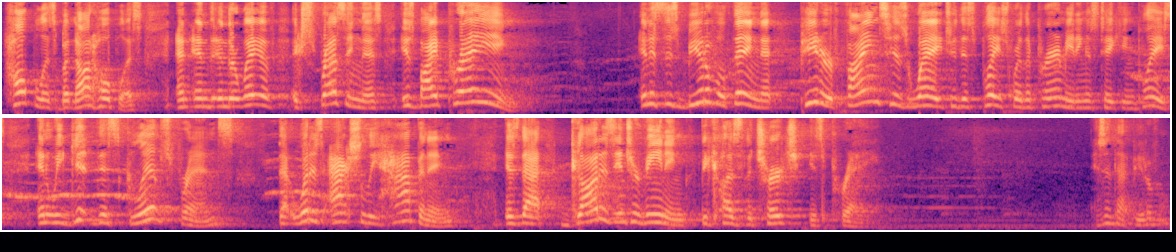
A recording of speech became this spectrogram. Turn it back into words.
helpless but not hopeless. And, and, and their way of expressing this is by praying. And it's this beautiful thing that Peter finds his way to this place where the prayer meeting is taking place. And we get this glimpse, friends, that what is actually happening is that God is intervening because the church is praying. Isn't that beautiful?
